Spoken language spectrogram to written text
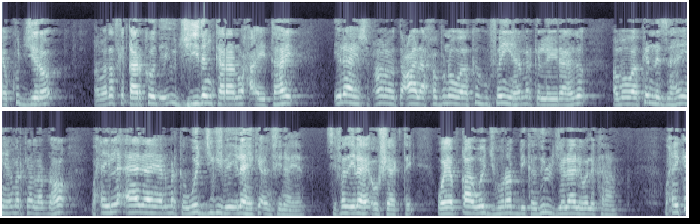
ee ku jiro ama dadka qaarkood ay u jiidan karaan waxa ay tahay ilaahay subxaana watacaala xubno waa ka hufan yahay marka la yiraahdo ama waa ka nasahan yahay marka la dhaho. Waxay la aadayaan marka wejigii bay ilaahay ka anfinayaan. Sifada ilaahay uu sheegtay wayabqaa wajhu rabbika duljalaali waalikraam waxay ka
